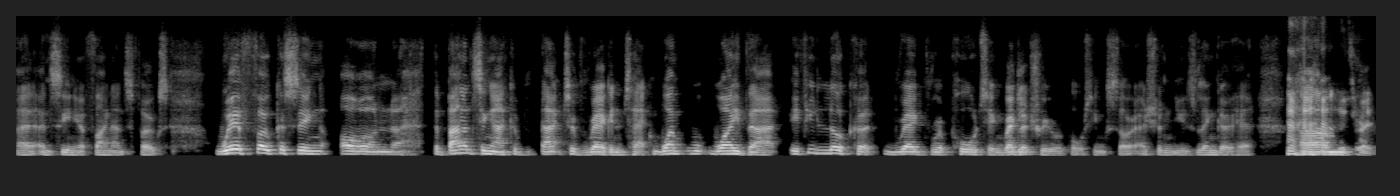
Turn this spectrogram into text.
and senior finance folks. We're focusing on the balancing act of, act of reg and tech. Why, why that? If you look at reg reporting, regulatory reporting, sorry, I shouldn't use lingo here. Um, That's right.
